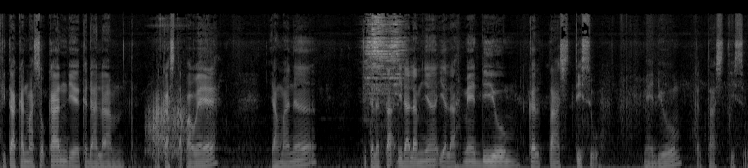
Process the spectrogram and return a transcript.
Kita akan masukkan dia ke dalam bekas tapaware yang mana kita letak di dalamnya ialah medium kertas tisu. Medium kertas tisu.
